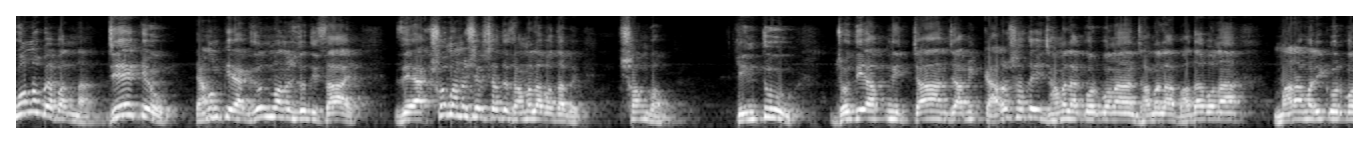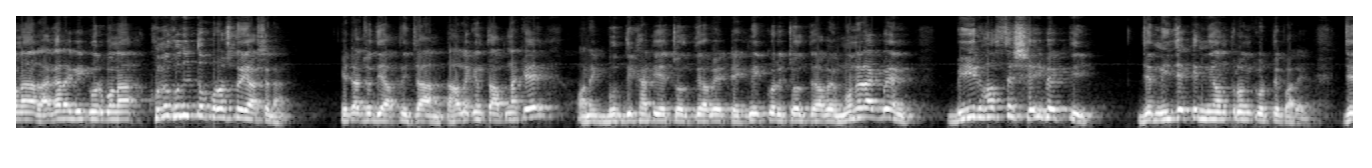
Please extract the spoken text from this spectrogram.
কোনো ব্যাপার না। যে কেউ, এমনকি একজন মানুষ যদি চায় যে একশো মানুষের সাথে ঝামেলা বাঁধাবে, সম্ভব। কিন্তু যদি আপনি চান যে আমি কারও সাথেই ঝামেলা করব না, ঝামেলা বাঁধাবো না, মারামারি করব না, রাগারাগি করব না খুনো খুনোখুনির তো প্রশ্নই আসে না। এটা যদি আপনি চান, তাহলে কিন্তু আপনাকে অনেক বুদ্ধি খাটিয়ে চলতে হবে, টেকনিক করে চলতে হবে। মনে রাখবেন, বীর হচ্ছে সেই ব্যক্তি যে নিজেকে নিয়ন্ত্রণ করতে পারে, যে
